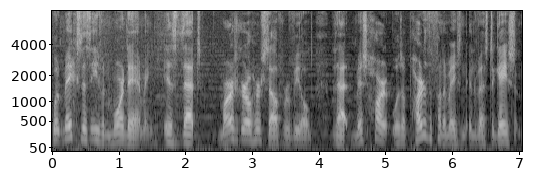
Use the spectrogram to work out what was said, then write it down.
What makes this even more damning is that Marzgurl herself revealed that Miss Harte was a part of the Funimation investigation.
